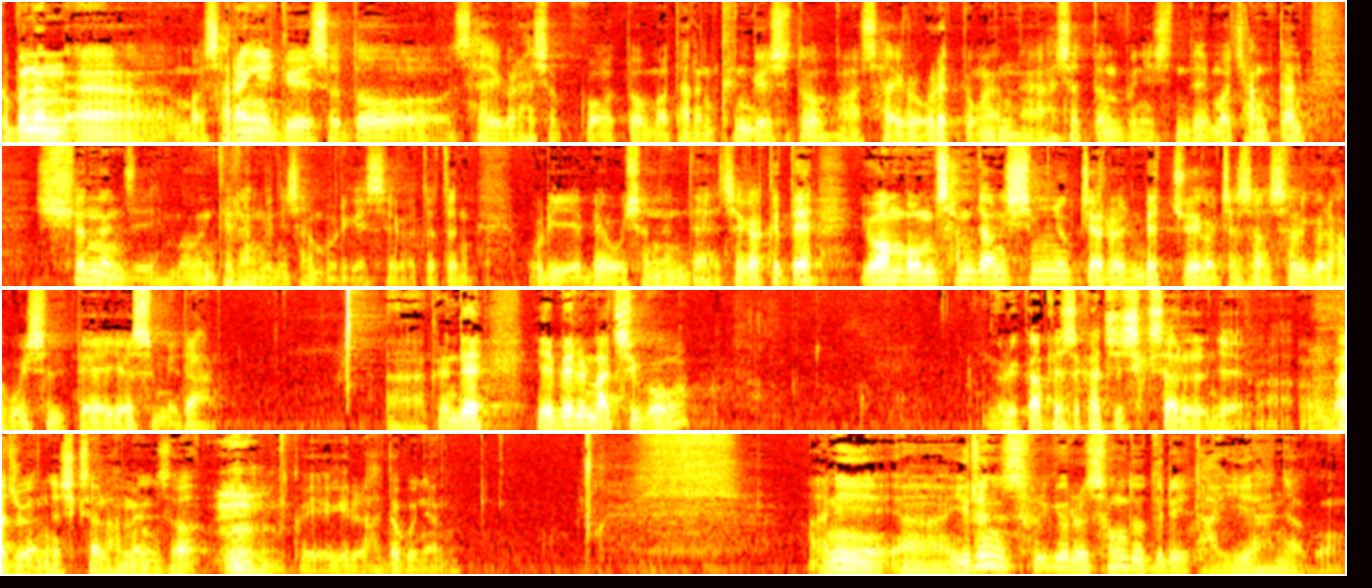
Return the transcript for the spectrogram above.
그분은 어, 뭐 사랑의 교회에서도 사역을 하셨고 또 뭐 다른 큰 교회에서도 어, 사역을 오랫동안 하셨던 분이신데 뭐 잠깐 쉬었는지 뭐 은퇴를 한 건지 잘 모르겠어요. 어쨌든 우리 예배 오셨는데 제가 그때 요한복음 3장 16절을 몇 주에 걸쳐서 설교를 하고 있을 때였습니다. 아, 그런데 예배를 마치고 우리 카페에서 같이 식사를 이제 마주 앉아 식사를 하면서 그 얘기를 하더군요. 아니 아, 이런 설교를 성도들이 다 이해하냐고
